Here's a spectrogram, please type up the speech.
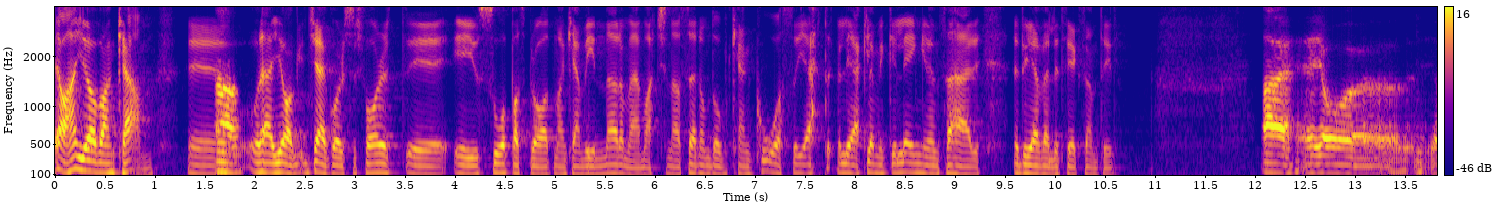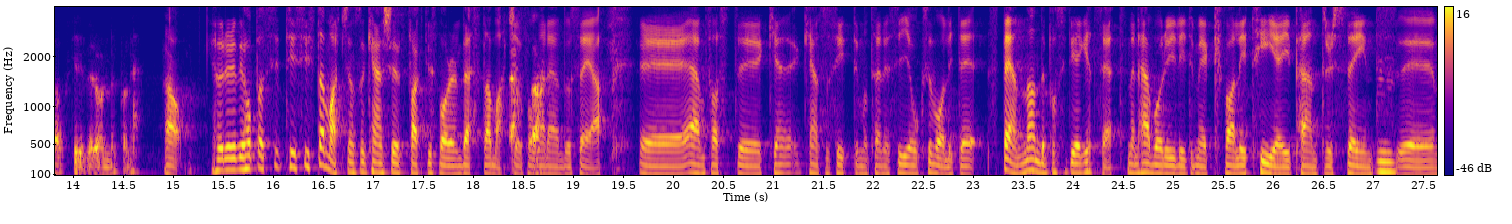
ja, han gör vad han kan. Eh, Och det här Jaguars-försvaret eh, är ju så pass bra att man kan vinna de här matcherna. Sen om de kan gå så jäkla, jäkla mycket längre än så här, det är jag väldigt tveksam till. Nej, jag, jag skriver under på det. Ja, hörru, vi hoppas till sista matchen så kanske faktiskt var den bästa matchen bästa. får man ändå säga. Eh, även fast eh, Kansas City mot Tennessee också var lite spännande på sitt eget sätt. Men här var det ju lite mer kvalitet i Panthers Saints. Mm. Eh,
